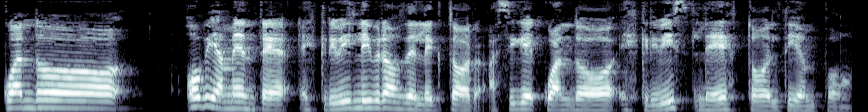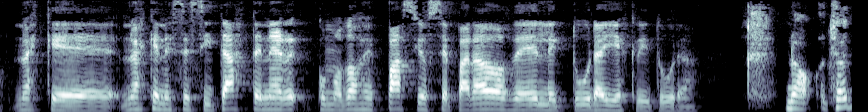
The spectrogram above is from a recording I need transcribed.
Cuando, obviamente, escribís libros de lector, así que cuando escribís lees todo el tiempo, no es que, no es que necesitas tener como dos espacios separados de lectura y escritura. No, yo eh,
